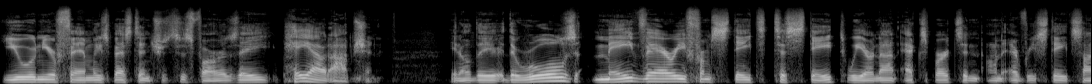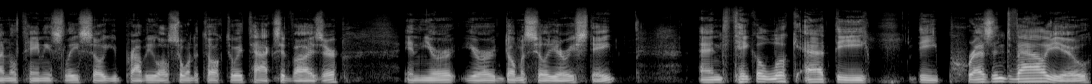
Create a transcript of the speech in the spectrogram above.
you and your family's best interest as far as a payout option. You know, the the rules may vary from state to state. We are not experts in on every state simultaneously, so you probably also want to talk to a tax advisor in your your domiciliary state and take a look at the the present value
